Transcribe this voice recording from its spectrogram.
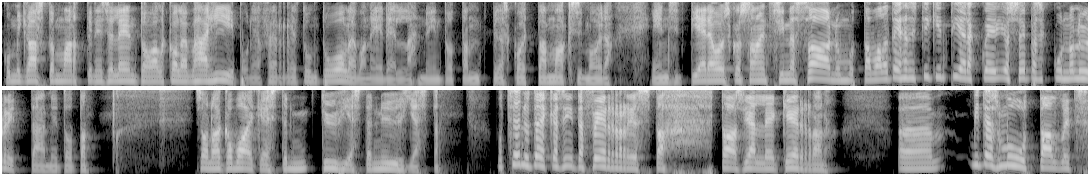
kun mikä Aston Martinin se lento alkoi olla vähän hiipun ja Ferrari tuntuu olevan edellä, niin tota, nyt pitäisi koittaa maksimoida. En sitten tiedä, olisiko Sainz sinne saanut, mutta tavallaan eihän sitten tiedä, kun ei, jos ei pääse kunnolla yrittää, niin tota, se on aika vaikea sitten tyhjästä nyhjästä. Mutta se nyt ehkä siitä Ferrarista taas jälleen kerran. Öö, mitäs muut tallit?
